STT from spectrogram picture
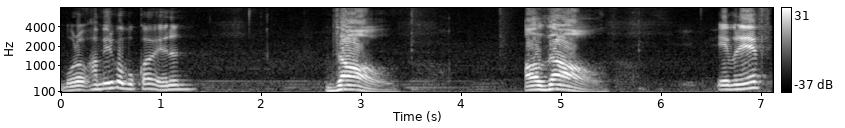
뭐라고 한번 읽어 볼까요? 얘는 though although even if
